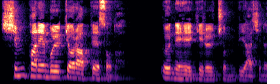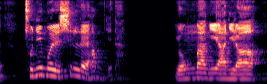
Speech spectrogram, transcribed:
심판의 물결 앞에서도 은혜의 길을 준비하시는 주님을 신뢰합니다. 욕망이 아니라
